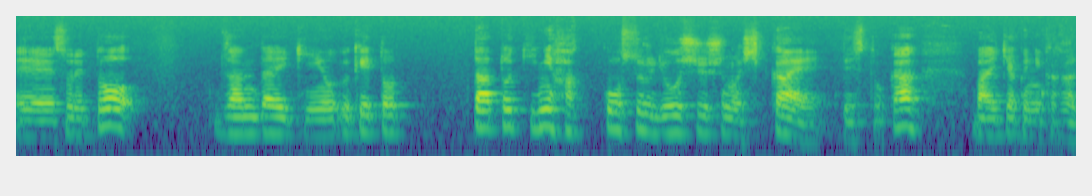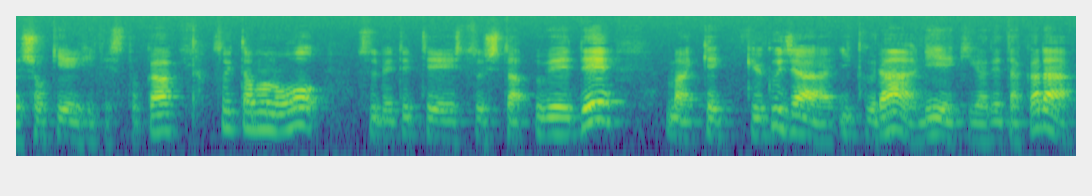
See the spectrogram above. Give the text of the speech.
えー、それと残代金を受け取った時に発行する領収書の控えですとか売却にかかる諸経費ですとかそういったものを全て提出した上で、まあ、結局じゃあいくら利益が出たから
